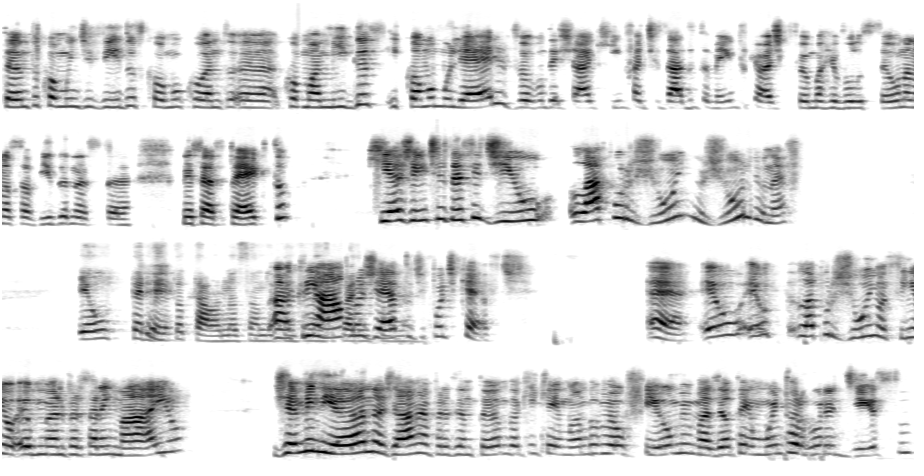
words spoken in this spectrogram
tanto como indivíduos, como, quanto, uh, como amigas e como mulheres, vamos deixar aqui enfatizado também, porque eu acho que foi uma revolução na nossa vida nessa, nesse aspecto, que a gente decidiu lá por junho, julho, né? Eu perdi é. total a noção do A criar um projeto de podcast. É, eu, eu lá por junho, assim, eu, eu, meu aniversário é em maio, geminiana já me apresentando aqui, queimando o meu filme, mas eu tenho muito orgulho disso.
